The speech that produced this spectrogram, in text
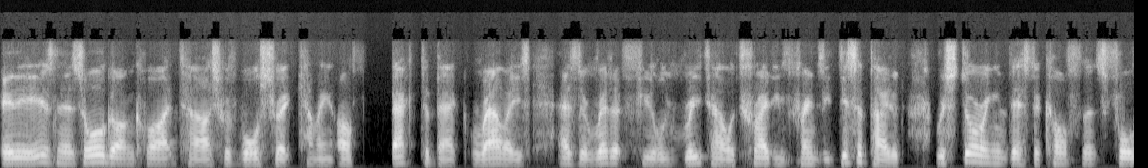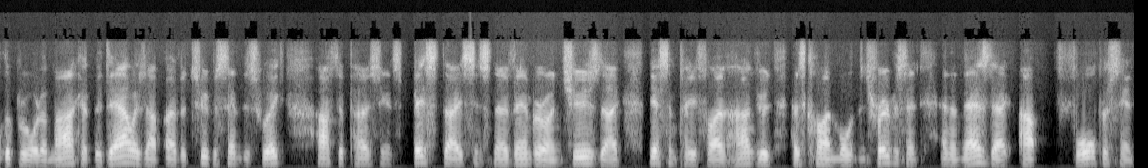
It is, and it's all gone quite Tash with Wall Street coming off back to back rallies as the Reddit fueled retail trading frenzy dissipated, restoring investor confidence for the broader market. The Dow is up over 2% this week after posting its best day since November on Tuesday. The S&P 500 has climbed more than 3% and the Nasdaq up 4%.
